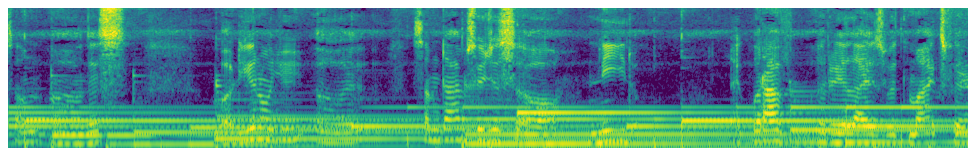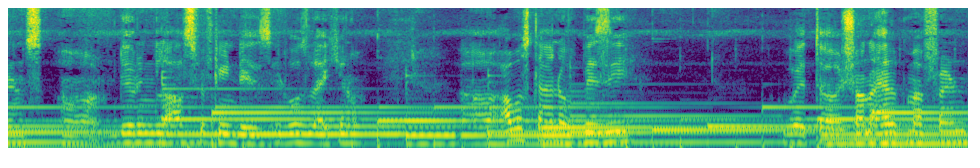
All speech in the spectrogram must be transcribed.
some uh, this, but you know you uh, sometimes you just uh, need like what I've realized with my experience uh, during the last 15 days. It was like you know uh, I was kind of busy with uh, trying to help my friend.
